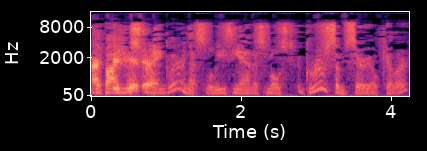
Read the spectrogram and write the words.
I the Bayou appreciate that. Strangler, and that's Louisiana's most gruesome serial killer.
